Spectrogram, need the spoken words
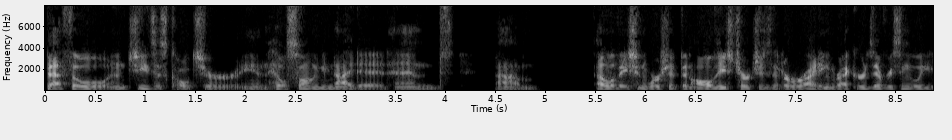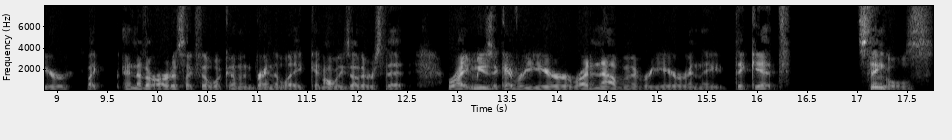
Bethel and Jesus Culture and Hillsong United and um, Elevation Worship and all these churches that are writing records every single year, like and other artists like Phil Wickham and Brandon Lake and all these others that write music every year, or write an album every year, and they they get singles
